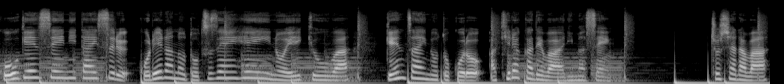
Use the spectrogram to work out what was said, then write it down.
抗原性に対するこれらの突然変異の影響は現在のところ明らかではありません著者らは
